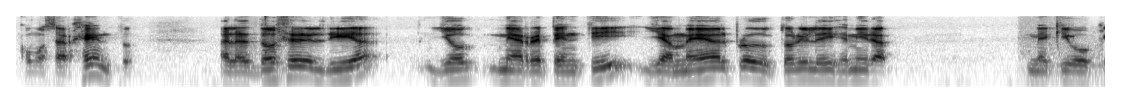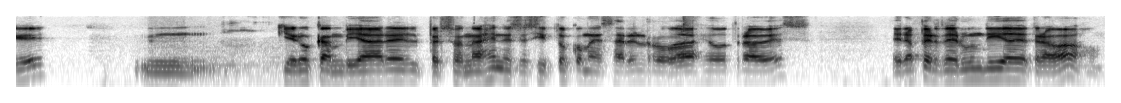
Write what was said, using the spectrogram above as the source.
como sargento, a las 12 del día yo me arrepentí, llamé al productor y le dije, mira, me equivoqué, mm, quiero cambiar el personaje, necesito comenzar el rodaje otra vez. Era perder un día de trabajo.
